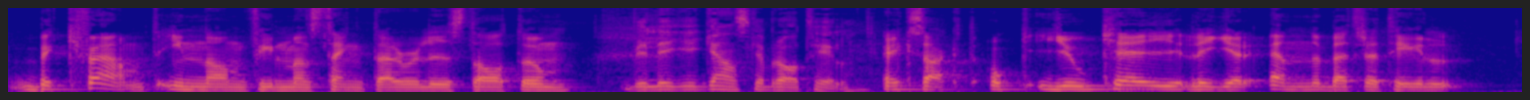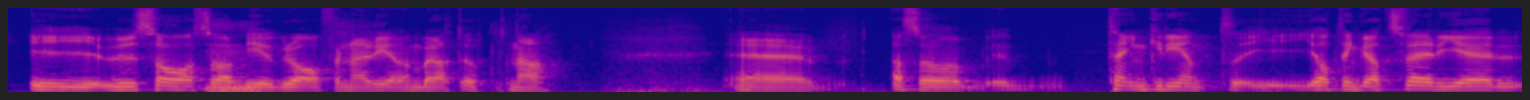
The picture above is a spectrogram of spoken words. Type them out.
bekvämt innan filmens tänkta releasedatum. Vi ligger ganska bra till. Exakt, och UK ligger ännu bättre till. I USA så har biograferna redan börjat öppna. Eh, alltså, tänk rent, jag tänker att Sverige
